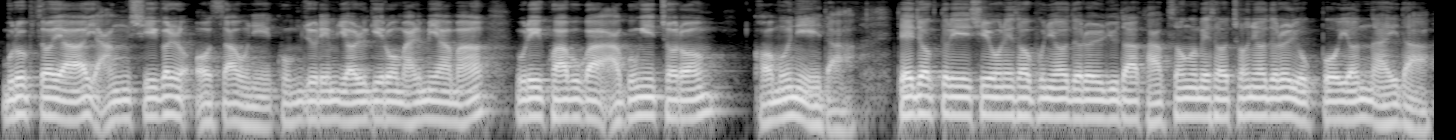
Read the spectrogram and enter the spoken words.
무릅써야 양식을 얻사오니 굶주림 열기로 말미암아 우리 과부가 아궁이처럼 검으니이다. 대적들이 시온에서 부녀들을 유다 각 성읍에서 처녀들을 욕보였나이다.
